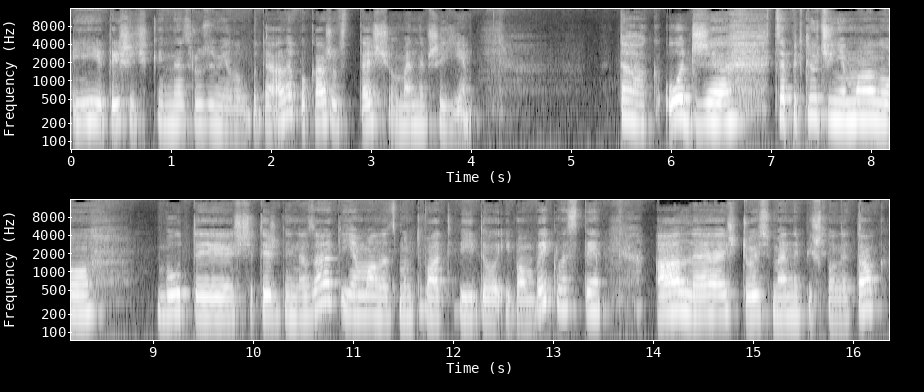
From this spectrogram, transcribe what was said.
і трішечки незрозуміло буде, але покажу те, що в мене вже є. Так, отже, це підключення мало бути ще тиждень назад. Я мала змонтувати відео і вам викласти, але щось в мене пішло не так.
